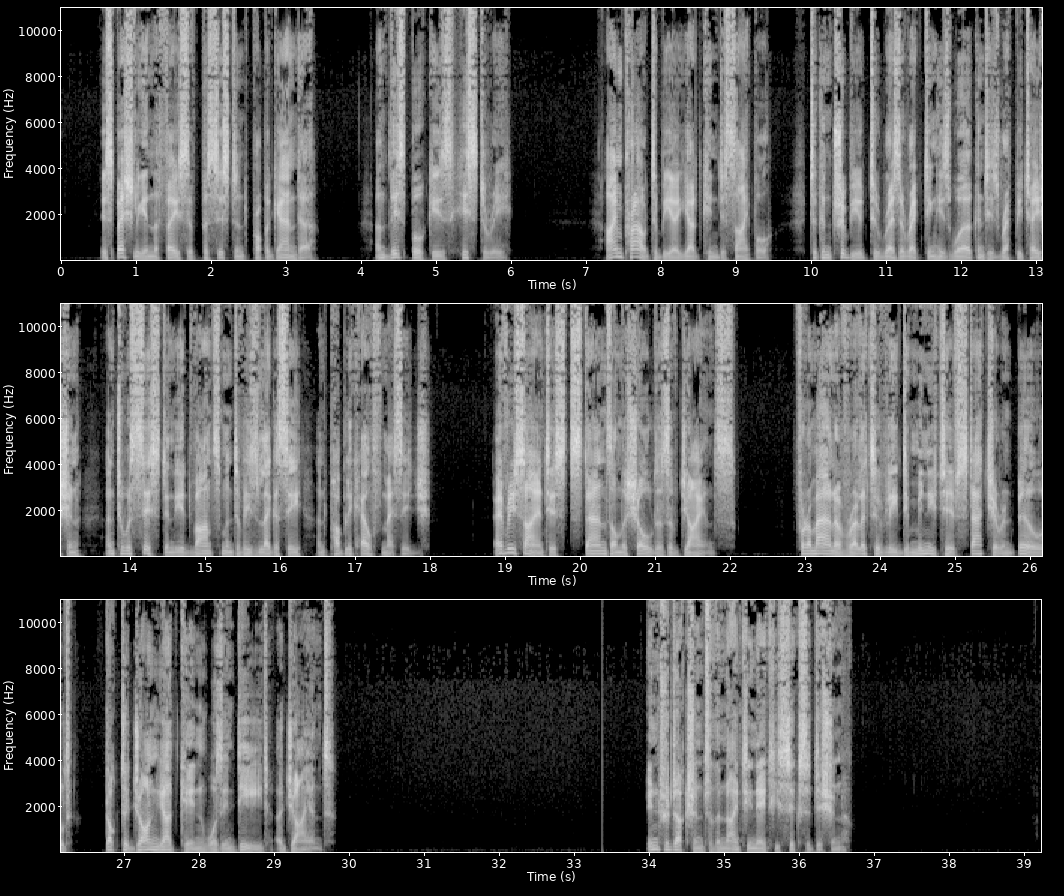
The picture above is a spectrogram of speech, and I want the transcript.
especially in the face of persistent propaganda. And this book is history. I'm proud to be a Yudkin disciple, to contribute to resurrecting his work and his reputation, and to assist in the advancement of his legacy and public health message. Every scientist stands on the shoulders of giants. For a man of relatively diminutive stature and build, Dr. John Yudkin was indeed a giant. Introduction to the 1986 edition.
